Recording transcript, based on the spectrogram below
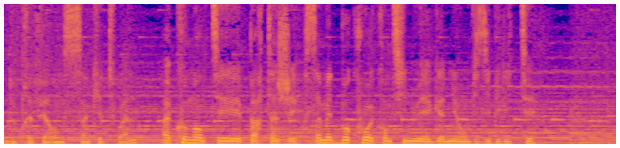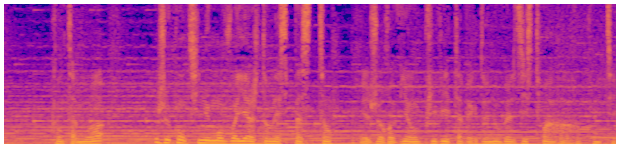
de préférence 5 étoiles, à commenter et partager, ça m'aide beaucoup à continuer à gagner en visibilité. Quant à moi, je continue mon voyage dans l'espace-temps et je reviens au plus vite avec de nouvelles histoires à raconter.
